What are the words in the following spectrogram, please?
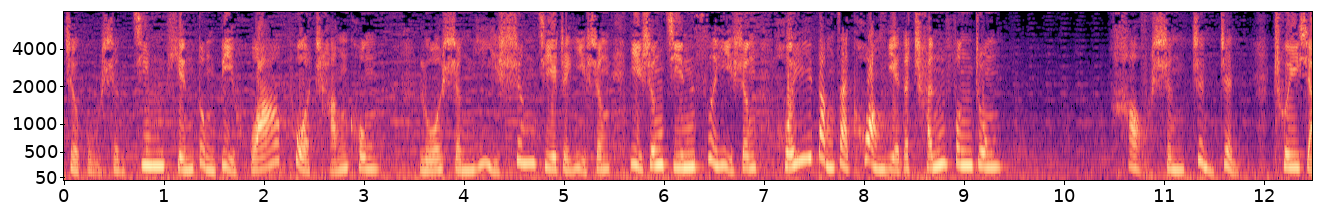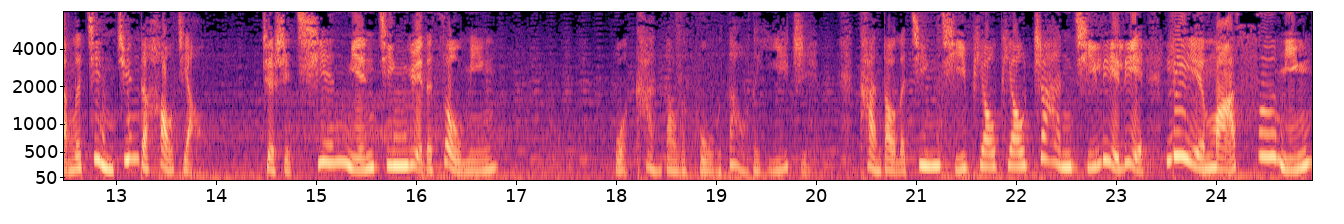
这鼓声惊天动地，划破长空；锣声一声接着一声，一声紧似一声，回荡在旷野的尘风中。号声阵阵，吹响了进军的号角。这是千年经乐的奏鸣。我看到了古道的遗址，看到了旌旗飘飘，战旗猎猎，烈马嘶鸣，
